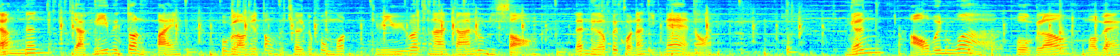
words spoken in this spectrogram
ดังนั้นจากนี้เป็นต้นไป พวกเราจะต้องเผชิญกับพวกมดที่มีวิวัฒนาการรุ่นที่สองและเหนือไปกว่านั้นอีกแน่นอนงั้นเอาเป็นว่าพวกเรามาแบ่ง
